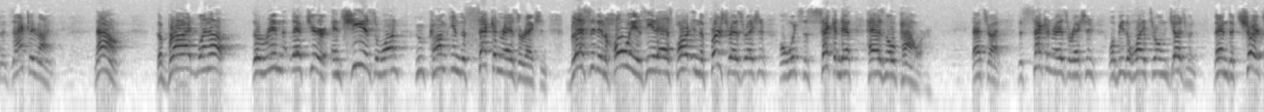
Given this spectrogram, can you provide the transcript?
That's exactly right. Now, the bride went up. The remnant left here. And she is the one who come in the second resurrection. Blessed and holy is he that has part in the first resurrection on which the second death has no power. That's right. The second resurrection will be the white throne judgment. Then the church,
